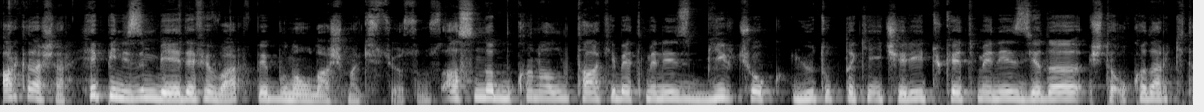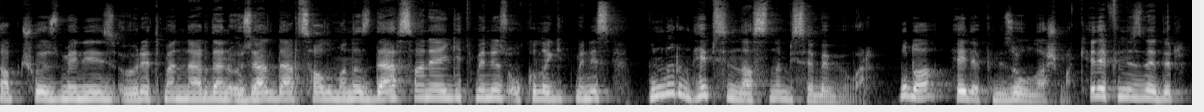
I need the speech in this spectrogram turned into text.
Arkadaşlar hepinizin bir hedefi var ve buna ulaşmak istiyorsunuz. Aslında bu kanalı takip etmeniz, birçok YouTube'daki içeriği tüketmeniz ya da işte o kadar kitap çözmeniz, öğretmenlerden özel ders almanız, dershaneye gitmeniz, okula gitmeniz bunların hepsinin aslında bir sebebi var. Bu da hedefinize ulaşmak. Hedefiniz nedir?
